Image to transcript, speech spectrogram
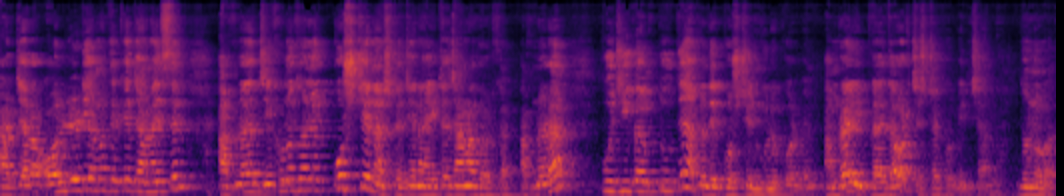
আর যারা অলরেডি আমাদেরকে জানাইছেন, আপনারা যে কোনো ধরনের কোশ্চেন আসলে যে না, এটা জানা দরকার, আপনারা পুঁজিকম টুতে আপনাদের কোশ্চেনগুলো করবেন। আমরা রিপ্লাই দেওয়ার চেষ্টা করব ইনশাআল্লাহ। ধন্যবাদ।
